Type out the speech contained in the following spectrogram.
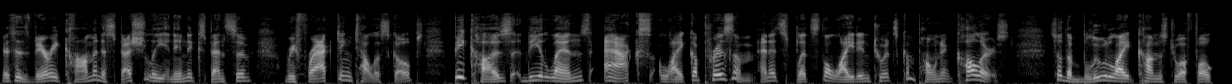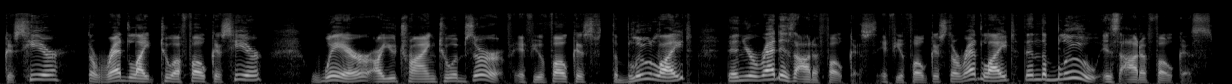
This is very common, especially in inexpensive refracting telescopes, because the lens acts like a prism and it splits the light into its component colors. So the blue light comes to a focus here the red light to a focus here. Where are you trying to observe? If you focus the blue light, then your red is out of focus. If you focus the red light, then the blue is out of focus.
